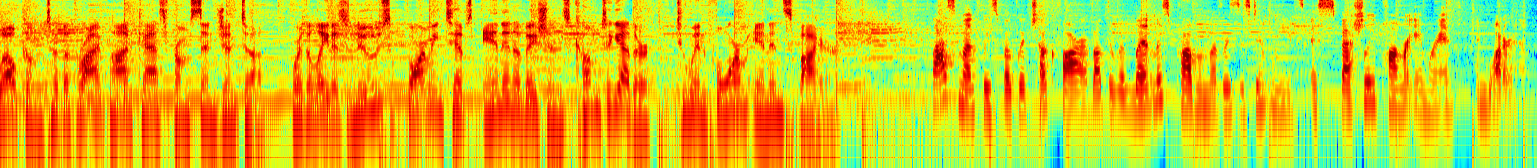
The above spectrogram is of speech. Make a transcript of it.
Welcome to the Thrive Podcast from Syngenta, where the latest news, farming tips, and innovations come together to inform and inspire. Last month, we spoke with Chuck Farr about the relentless problem of resistant weeds, especially Palmer amaranth and water hemp.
